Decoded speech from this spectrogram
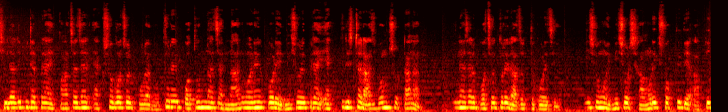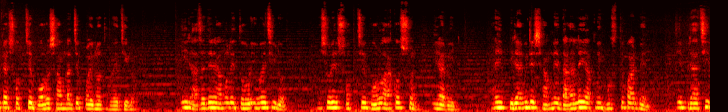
শিলালিপিটা প্রায় পাঁচ হাজার একশো বছর পুরানো। মিশরের প্রথম রাজা নারমানের পরে মিশরে প্রায় একত্রিশটা রাজবংশ টানা তিন হাজার বছর ধরে রাজত্ব করেছে। এই সময় মিশর সামরিক শক্তিতে আফ্রিকার সবচেয়ে বড় সাম্রাজ্যে পরিণত হয়েছিল। এই রাজাদের আমলে তৈরি হয়েছিল মিশরের সবচেয়ে বড় আকর্ষণ পিরামিড। আর এই পিরামিডের সামনে দাঁড়ালেই আপনি বুঝতে পারবেন যে প্রাচীন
